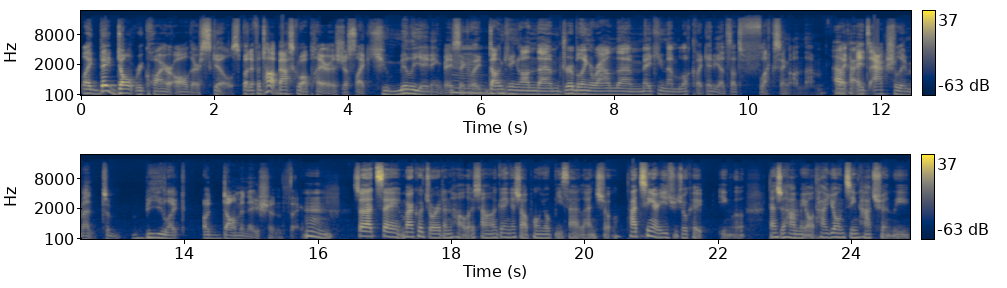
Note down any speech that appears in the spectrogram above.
like they don't require all their skills. But if a top basketball player is just like humiliating, basically hmm. dunking on them, dribbling around them, making them look like idiots, that's flexing on them. Like Okay. it's actually meant to be like a domination thing. So let's say Michael Jordan 好了，想要跟一个小朋友比赛篮球，他轻而易举就可以赢了，但是他没有，他用尽他全力，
